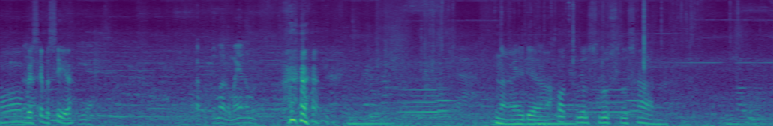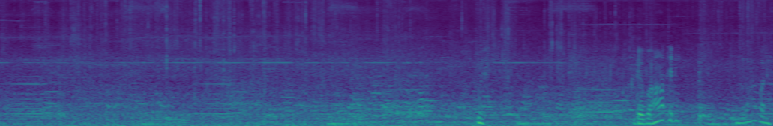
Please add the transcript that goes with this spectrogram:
Oh biasanya besi ya? Iya. Buka pintu mah lumayan om. Nah ini dia. Hot Wheels lus-lusan. Gede banget ini. Berapa nih?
